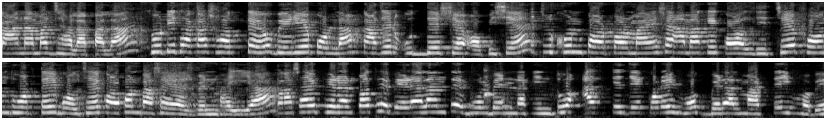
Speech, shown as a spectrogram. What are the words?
কান আমার ঝালাপালা। ছুটি থাকা সত্ত্বেও বেরিয়ে পড়লাম কাজের উদ্দেশ্যে অফিসে। কিছুক্ষণ পর পর মায়েশা আমাকে কল দিচ্ছে, ফোন ধরতেই বলছে, কখন বাসায় আসবেন ভাইয়া? বাসায় ফেরার পথে বেড়াল আনতে ভুলবেন না কিন্তু আজকে যে করেই হোক বেড়াল মারতেই হবে।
